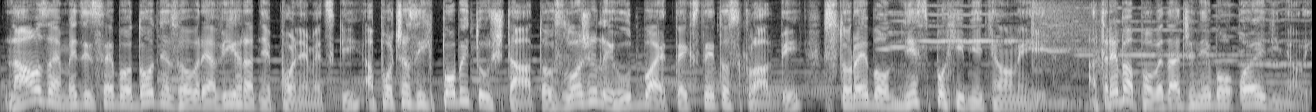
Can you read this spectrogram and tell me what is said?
Naozaj medzi sebou dodnes hovoria výhradne po nemecky a počas ich pobytu v štátoch zložili hudbu aj text tejto skladby, z ktorej bol nespochybniteľný hit. A treba povedať, že nebol ojedinelý.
